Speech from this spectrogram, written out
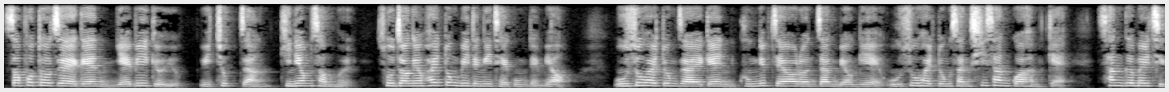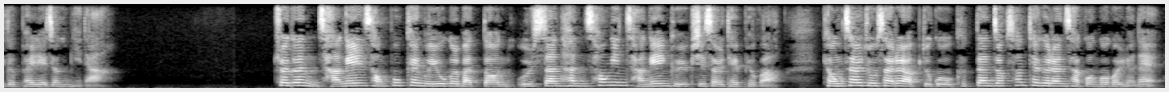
서포터즈에겐 예비교육, 위촉장, 기념선물, 소정의 활동비 등이 제공되며 우수활동자에겐 국립재활원장 명의의 우수활동상 시상과 함께 상금을 지급할 예정입니다. 최근 장애인 성폭행 의혹을 받던 울산 한 성인 장애인 교육시설 대표가 경찰 조사를 앞두고 극단적 선택을 한 사건과 관련해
